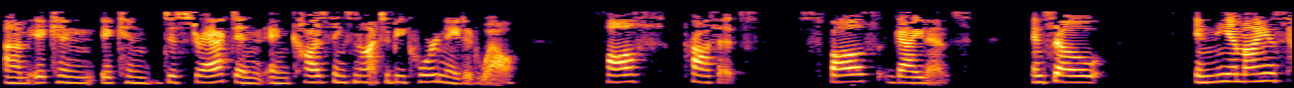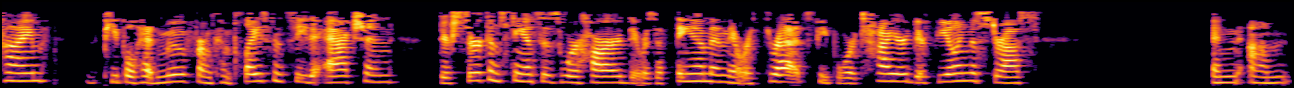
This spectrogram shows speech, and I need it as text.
Um, it can, it can distract and, and cause things not to be coordinated well. False prophets false guidance. And so in Nehemiah's time, people had moved from complacency to action. Their circumstances were hard. There was a famine. There were threats. People were tired. They're feeling the stress. And um,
